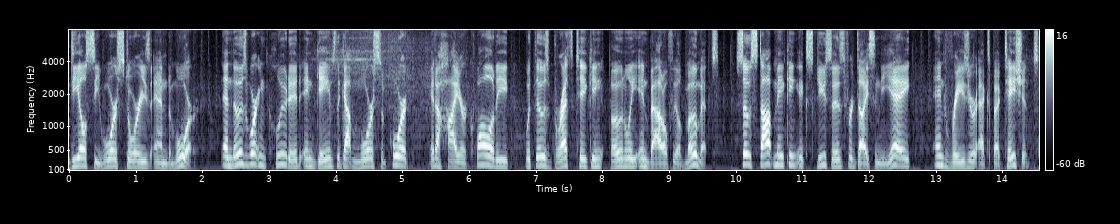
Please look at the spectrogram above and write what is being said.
DLC war stories, and more. And those were included in games that got more support at a higher quality with those breathtaking only in Battlefield moments. So stop making excuses for DICE and EA and raise your expectations.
